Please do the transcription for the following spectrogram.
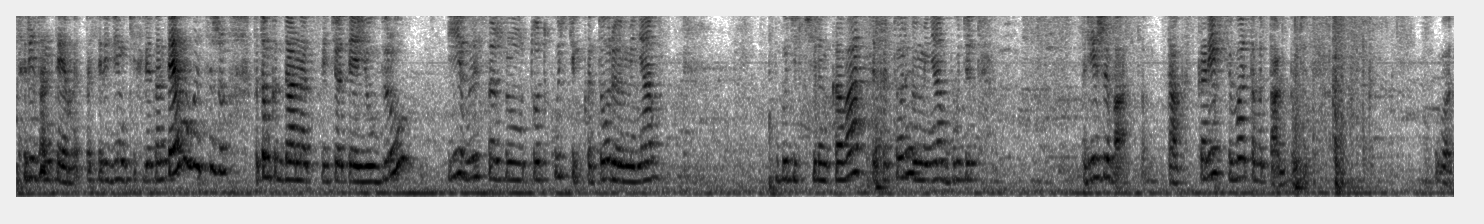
с хризантемой. Посерединке хризантему высажу, потом, когда она цветет, я ее уберу и высажу тот кустик, который у меня будет черенковаться, который у меня будет приживаться. Так, скорее всего, это вот так будет. Вот.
